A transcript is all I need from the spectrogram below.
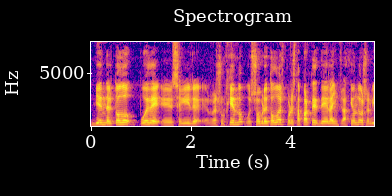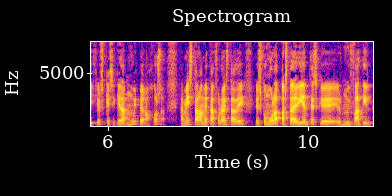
bien del todo puede eh, seguir eh, resurgiendo, pues sobre todo es por esta parte de la inflación de los servicios que se queda muy pegajosa. También está la metáfora esta de es como la pasta de dientes que es muy fácil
